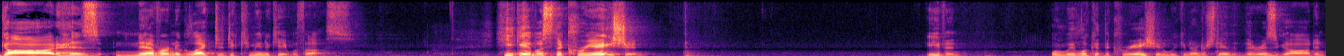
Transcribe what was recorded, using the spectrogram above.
God has never neglected to communicate with us. He gave us the creation, even. When we look at the creation, we can understand that there is a God and,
